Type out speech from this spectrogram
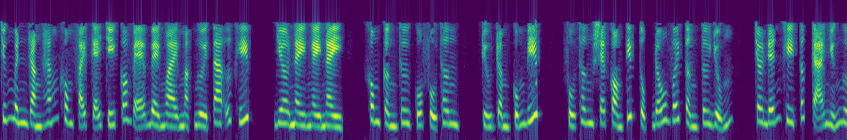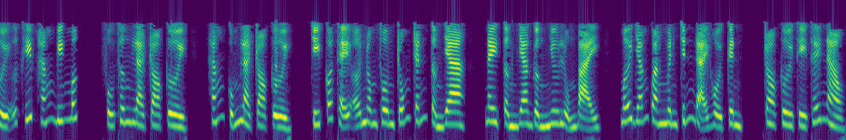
chứng minh rằng hắn không phải kẻ chỉ có vẻ bề ngoài mặt người ta ước hiếp, giờ này ngày này, không cần thư của phụ thân, Triệu Trầm cũng biết, phụ thân sẽ còn tiếp tục đấu với Tần Tư Dũng, cho đến khi tất cả những người ức hiếp hắn biến mất, phụ thân là trò cười, hắn cũng là trò cười, chỉ có thể ở nông thôn trốn tránh Tần gia, nay Tần gia gần như lụng bại mới dám quan minh chính đại hồi kinh, trò cười thì thế nào,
